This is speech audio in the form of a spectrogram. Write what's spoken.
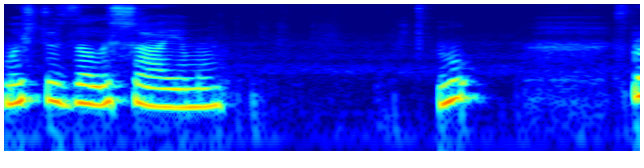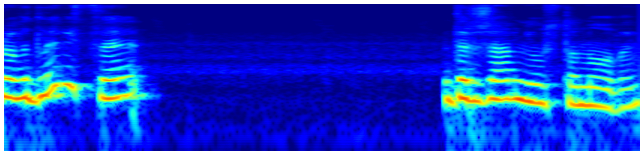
ми щось залишаємо. Ну, справедливість це державні установи.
